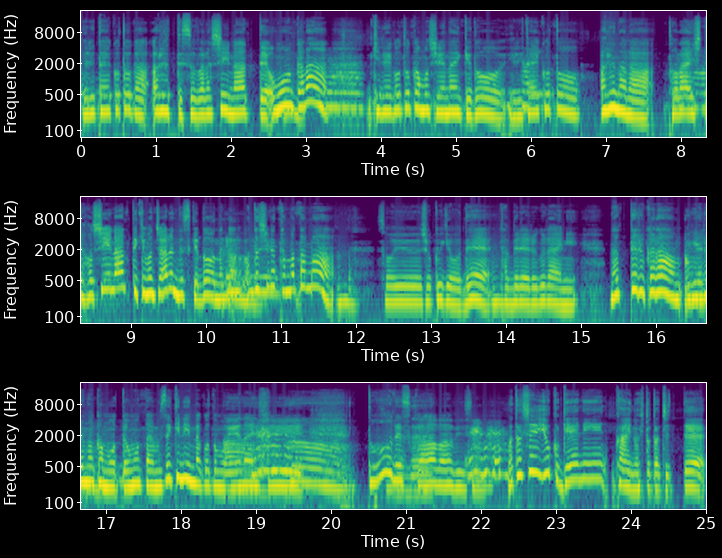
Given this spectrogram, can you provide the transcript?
やりたいことがあるって素晴らしいなって思うから綺麗事かもしれないけどやりたいことあるならトライしてほしいなって気持ちあるんですけどなんか私がたまたまうんそういう職業でうん。食べれるぐらいになってるから言えるのかもって思ったら無責任なことも言えないしうんどうですそうだよね。かバービーさん。私よく芸人界の人たちって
